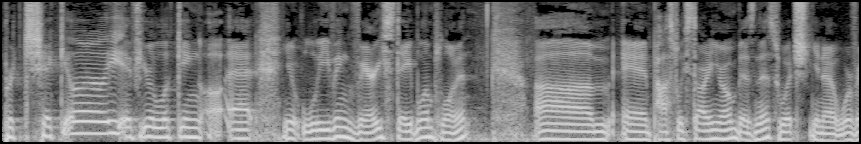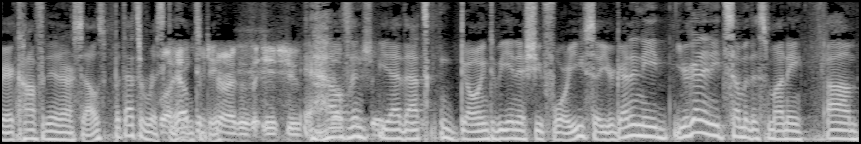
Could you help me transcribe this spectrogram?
particularly if you're looking uh, at you know leaving very stable employment um, and possibly starting your own business, which you know we're very confident in ourselves, but that's a risky well, thing to do. Health insurance is an issue. Health, ins- yeah, that's going to be an issue for you. So you're going to need you're going to need some of this money. Um,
